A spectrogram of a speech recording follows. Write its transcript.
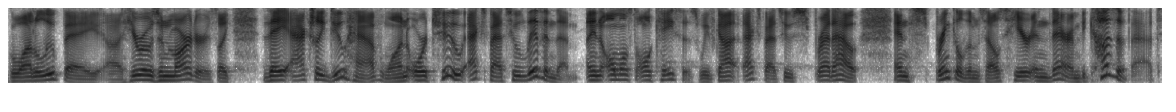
Guadalupe, uh, Heroes and Martyrs, like they actually do have one or two expats who live in them in almost all cases. We've got expats who spread out and sprinkle themselves here and there. And because of that,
